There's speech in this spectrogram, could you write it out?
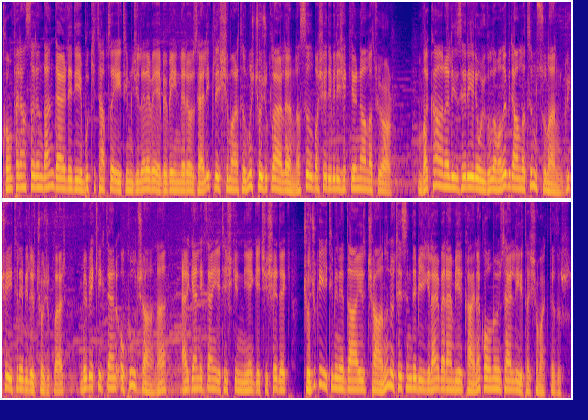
konferanslarından derlediği bu kitapta eğitimcilere ve ebeveynlere özellikle şımartılmış çocuklarla nasıl baş edebileceklerini anlatıyor. Vaka analizleriyle uygulamalı bir anlatım sunan güç eğitilebilir çocuklar, bebeklikten okul çağına, ergenlikten yetişkinliğe geçişe dek çocuk eğitimine dair çağının ötesinde bilgiler veren bir kaynak olma özelliği taşımaktadır.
